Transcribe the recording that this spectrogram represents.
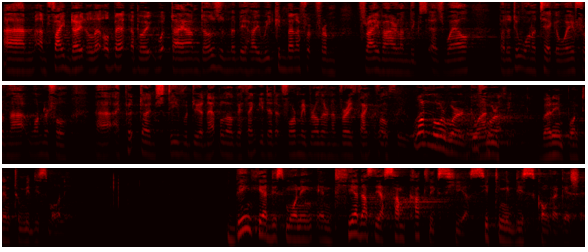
um, and find out a little bit about what Diane does and maybe how we can benefit from Thrive Ireland as well. But I don't want to take away from that wonderful. Uh, I put down Steve would do an epilogue. I think you did it for me, brother, and I'm very thankful. One, one, more word. Go for it. Very important to me this morning. Being here this morning and hear that there are some Catholics here sitting in this congregation.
